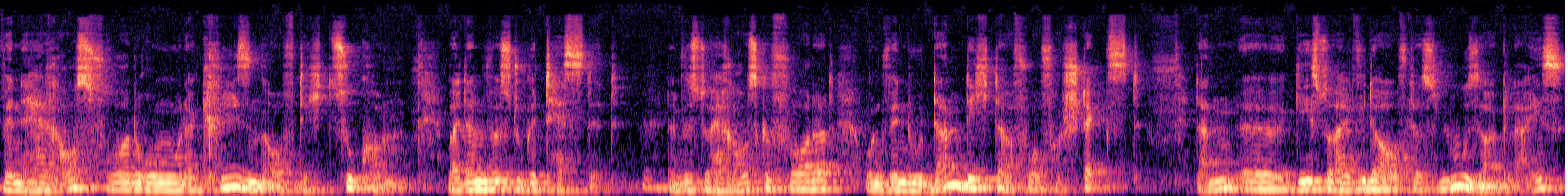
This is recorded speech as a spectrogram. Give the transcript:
wenn Herausforderungen oder Krisen auf dich zukommen, weil dann wirst du getestet, mhm. dann wirst du herausgefordert und wenn du dann dich davor versteckst, dann äh, gehst du halt wieder auf das Loser-Gleis.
